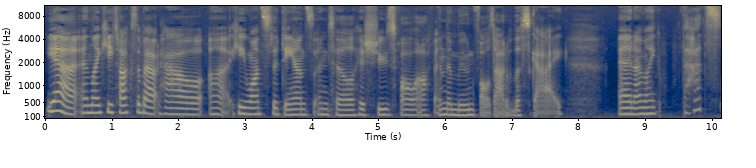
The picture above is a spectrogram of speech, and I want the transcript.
Yeah, and like he talks about how uh, he wants to dance until his shoes fall off and the moon falls out of the sky. And I'm like, that's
